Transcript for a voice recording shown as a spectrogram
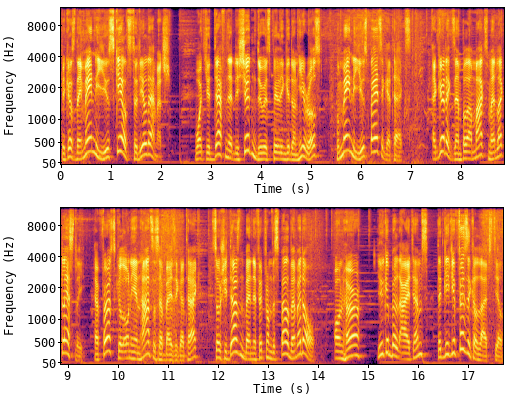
because they mainly use skills to deal damage. What you definitely shouldn't do is building it on heroes who mainly use basic attacks. A good example are marksmen like Leslie. Her first skill only enhances her basic attack, so she doesn't benefit from the spell vamp at all. On her, you can build items that give you physical lifesteal,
